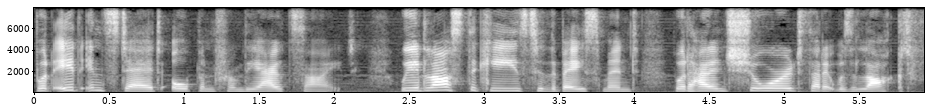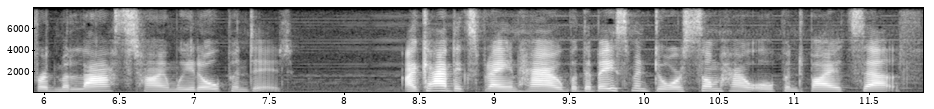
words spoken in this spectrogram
but it instead opened from the outside. We had lost the keys to the basement, but had ensured that it was locked for the last time we had opened it. I can't explain how, but the basement door somehow opened by itself.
